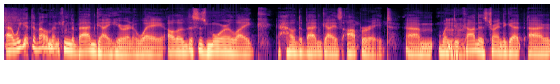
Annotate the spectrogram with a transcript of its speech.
Uh, we get development from the bad guy here in a way, although this is more like how the bad guys operate. Um, when Dukat is trying to get uh,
